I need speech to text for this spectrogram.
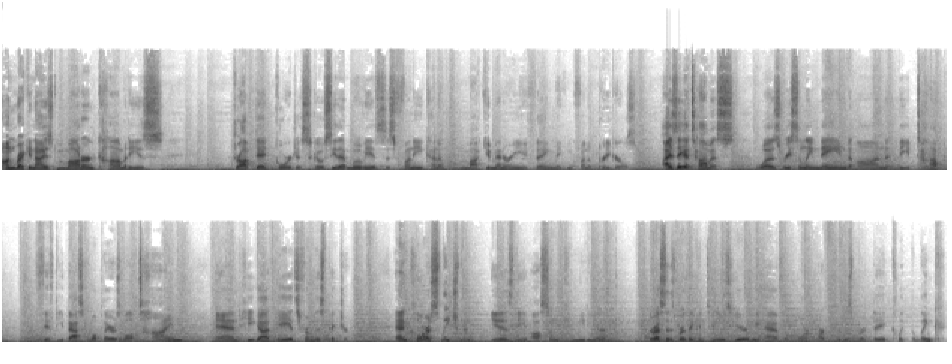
unrecognized modern comedies, Drop Dead Gorgeous. Go see that movie. It's this funny kind of mockumentary thing making fun of pretty girls. Isiah Thomas was recently named on the top 50 basketball players of all time, and he got AIDS from this picture. And Cloris Leachman is the awesome comedian. The rest of this birthday continues here. We have more art for this birthday. Click the link.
